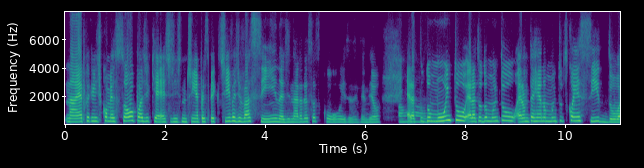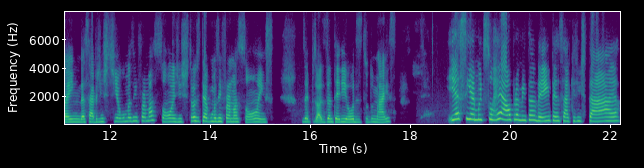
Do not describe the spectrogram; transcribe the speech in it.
na época que a gente começou o podcast, a gente não tinha perspectiva de vacina, de nada dessas coisas, entendeu? Uhum. Era tudo muito, era tudo muito, era um terreno muito desconhecido ainda, sabe? A gente tinha algumas informações, a gente trouxe até algumas informações dos episódios anteriores e tudo mais. E assim, é muito surreal para mim também pensar que a gente tá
